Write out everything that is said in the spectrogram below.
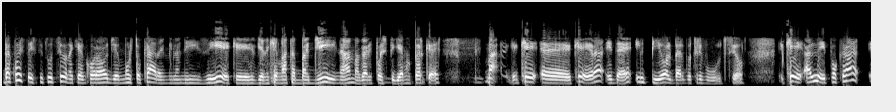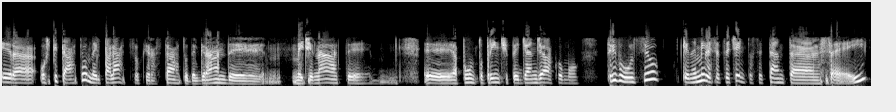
da questa istituzione che ancora oggi è molto cara ai milanesi e che viene chiamata Baggina, magari poi spieghiamo perché, ma che, eh, che, era ed è il Pio Albergo Trivulzio, che all'epoca era ospitato nel palazzo che era stato del grande mm, mecenate, mm, eh, appunto principe Gian Giacomo Trivulzio, che nel 1776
